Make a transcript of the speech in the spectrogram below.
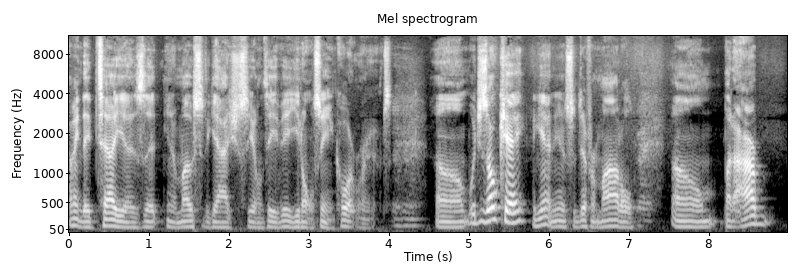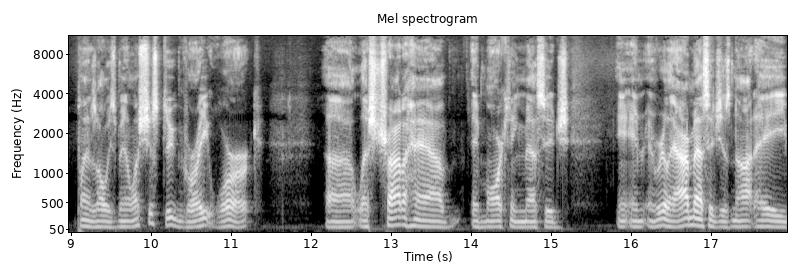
I think they tell you is that you know most of the guys you see on TV you don't see in courtrooms, um, which is okay. Again, you know, it's a different model, um, but our plan has always been let's just do great work. Uh, let's try to have a marketing message, and, and really our message is not a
